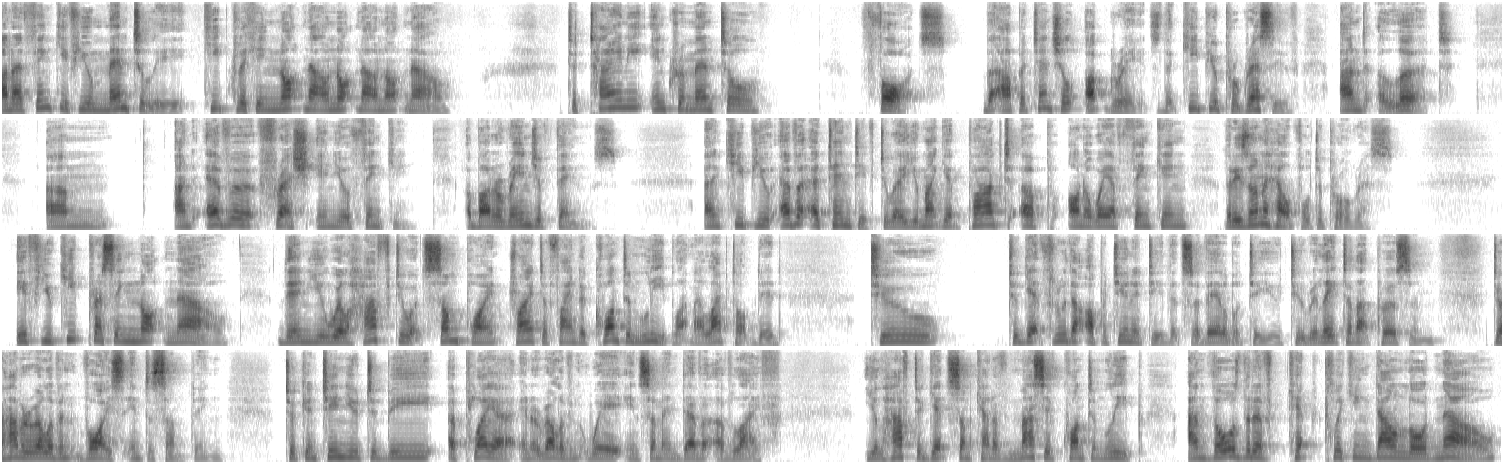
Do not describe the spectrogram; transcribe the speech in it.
And I think if you mentally keep clicking not now, not now, not now, to tiny incremental thoughts that are potential upgrades that keep you progressive and alert um, and ever fresh in your thinking about a range of things and keep you ever attentive to where you might get parked up on a way of thinking that is unhelpful to progress. If you keep pressing not now, then you will have to at some point try to find a quantum leap like my laptop did to to get through that opportunity that's available to you, to relate to that person, to have a relevant voice into something, to continue to be a player in a relevant way in some endeavor of life. You'll have to get some kind of massive quantum leap, and those that have kept clicking download now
